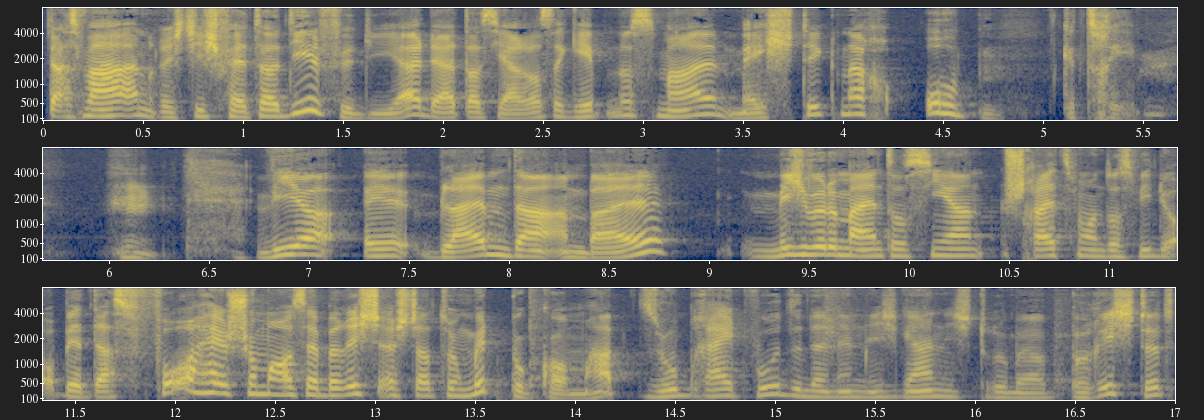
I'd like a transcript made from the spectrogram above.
Das war ein richtig fetter Deal für die, ja. Der hat das Jahresergebnis mal mächtig nach oben getrieben. Hm. Wir äh, bleiben da am Ball. Mich würde mal interessieren, schreibt mal unter das Video, ob ihr das vorher schon mal aus der Berichterstattung mitbekommen habt. So breit wurde da nämlich gar nicht drüber berichtet.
